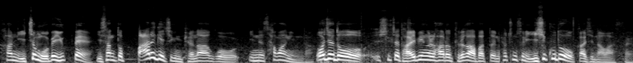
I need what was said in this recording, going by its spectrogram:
한 2.5배, 6배 이상 더 빠르게 지금 변화하고 있는 상황입니다. 어제도 실제 다이빙을 하러 들어가 봤더니 표층수온이 29도 까지 나왔어요.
